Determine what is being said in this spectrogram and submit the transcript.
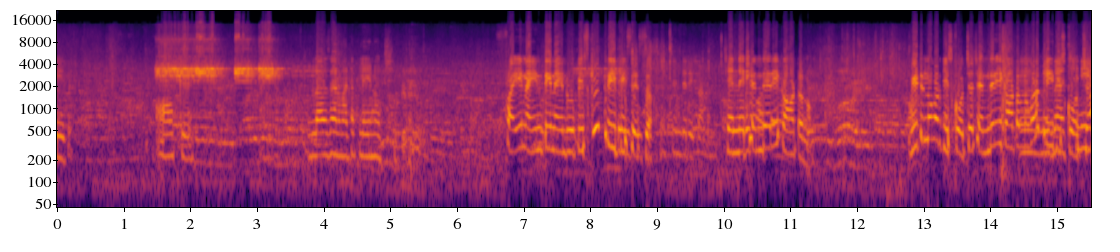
ఇది. ఓకే. బ్లౌజ్ అనమాట ప్లేన్ వచ్చింది ఫైవ్ నైన్టీ నైన్ రూపీస్కి three pieces Chanderi Chanderi cotton వీటిలో కూడా తీసుకోవచ్చా? చందేరి కాటన్లో కూడా త్రీ తీసుకోవచ్చా?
